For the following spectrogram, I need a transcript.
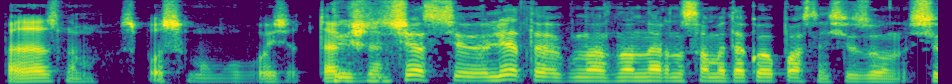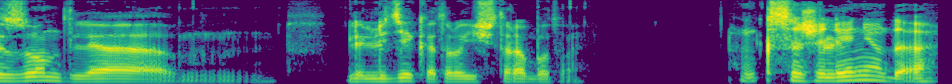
по разным способам увозят. Также... Сейчас лето, наверное, самый такой опасный сезон. Сезон для, для людей, которые ищут работу. К сожалению, да.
